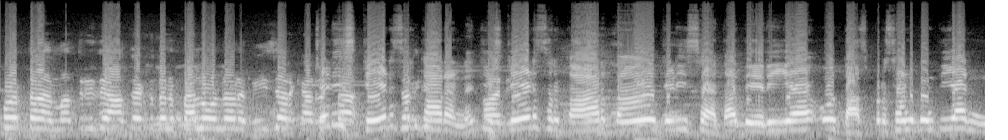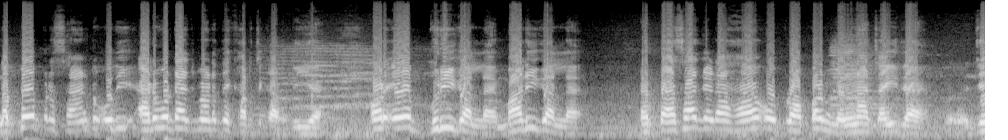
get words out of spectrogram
ਪ੍ਰਧਾਨ ਮੰਤਰੀ ਦੇ ਆਉਣ ਤੋਂ ਇੱਕ ਦਿਨ ਪਹਿਲਾਂ ਉਹਨਾਂ ਨੇ 20000 ਕਰ ਦਿੱਤਾ। ਜਿਹੜੀ ਸਟੇਟ ਸਰਕਾਰ ਹੈ ਨਾ ਜੀ। ਸਟੇਟ ਸਰਕਾਰ ਤਾਂ ਜਿਹੜੀ ਸਹਾਇਤਾ ਦੇ ਰਹੀ ਹੈ ਉਹ 10% ਦਿੰਦੀ ਹੈ 90% ਉਹਦੀ ਐਡਵਰਟਾਈਜ਼ਮੈਂਟ ਤੇ ਖਰਚ ਕਰਦੀ ਹੈ। ਔਰ ਇਹ ਬੁਰੀ ਗੱਲ ਹੈ ਮਾੜੀ ਗੱਲ ਹੈ। ਇਹ ਪੈਸਾ ਜਿਹੜਾ ਹੈ ਉਹ ਪ੍ਰੋਪਰ ਮਿਲਣਾ ਚਾਹੀਦਾ ਹੈ। ਜੇ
